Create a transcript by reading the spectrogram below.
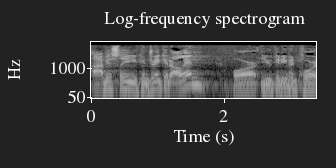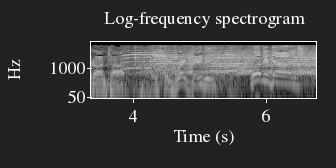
Obviously, you can drink it all in, or you could even pour it on top. It's been great, baby. Love you guys.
